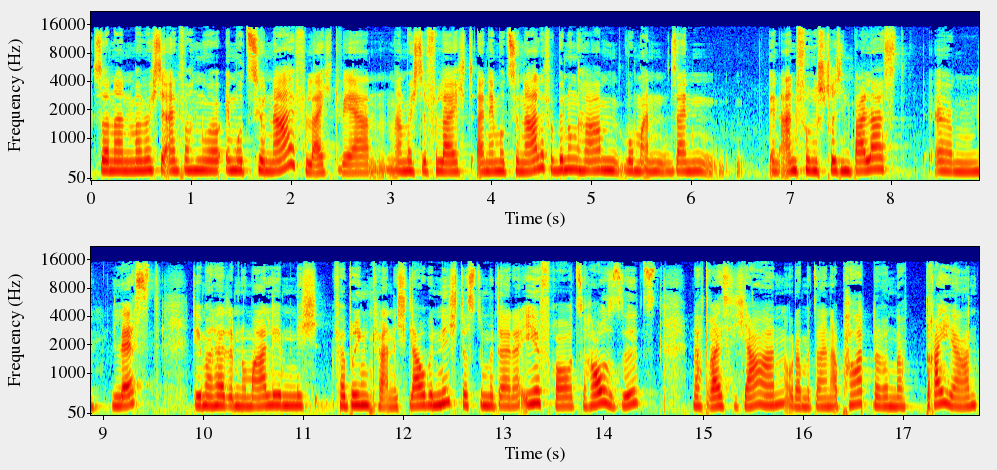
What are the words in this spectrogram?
sondern man möchte einfach nur emotional vielleicht werden. Man möchte vielleicht eine emotionale Verbindung haben, wo man seinen, in Anführungsstrichen, Ballast ähm, lässt, den man halt im Normalleben nicht verbringen kann. Ich glaube nicht, dass du mit deiner Ehefrau zu Hause sitzt nach 30 Jahren oder mit deiner Partnerin nach drei Jahren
